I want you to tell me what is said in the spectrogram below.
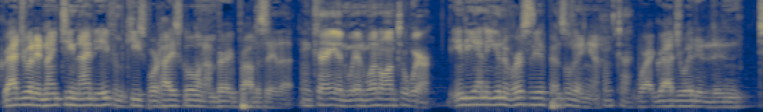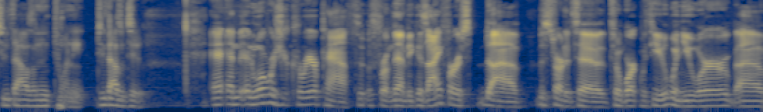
Graduated in 1998 from McKeesport High School, and I'm very proud to say that. Okay, and, and went on to where? Indiana University of Pennsylvania, Okay. where I graduated in 2020, 2002. And, and, and what was your career path from then? Because I first uh, started to, to work with you when you were uh,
